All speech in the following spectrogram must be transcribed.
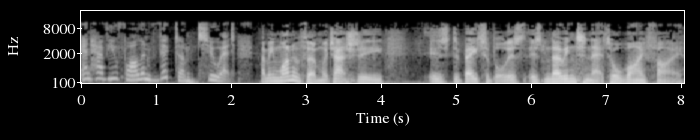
And have you fallen victim to it? I mean, one of them, which actually is debatable, is is no internet or Wi-Fi.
